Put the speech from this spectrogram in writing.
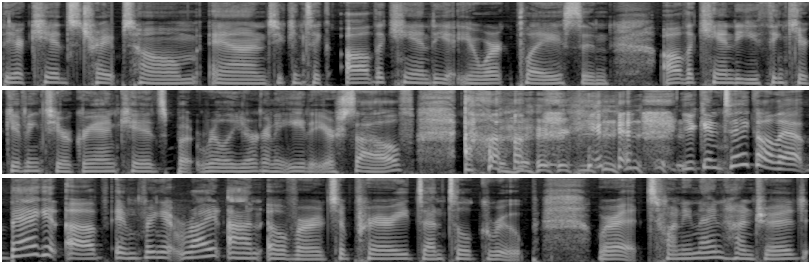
that your kids traipse home, and you can take all the candy at your workplace and all the candy you think you're giving to your grandkids, but really you're going to eat it yourself. you, can, you can take all that, bag it up, and bring it right on over to Prairie Dental Group. We're at 2900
